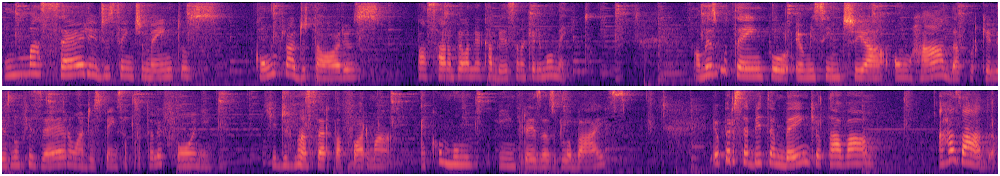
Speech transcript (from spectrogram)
Uma série de sentimentos contraditórios passaram pela minha cabeça naquele momento. Ao mesmo tempo, eu me sentia honrada porque eles não fizeram a dispensa por telefone, que de uma certa forma é comum em empresas globais. Eu percebi também que eu estava arrasada,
